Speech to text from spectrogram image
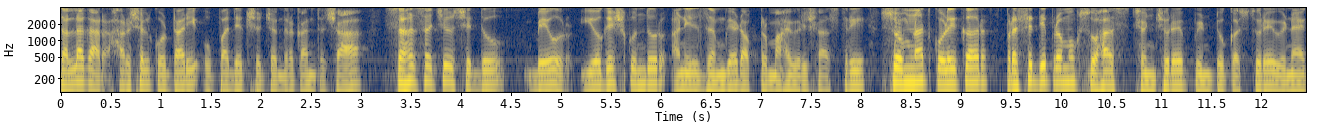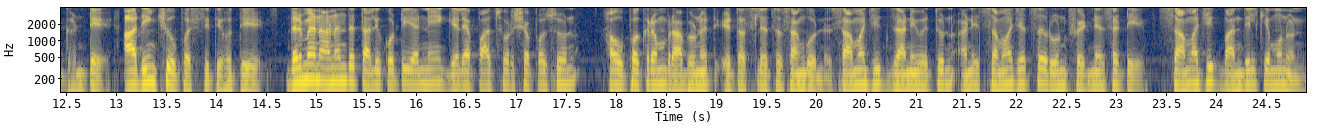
सल्लागार हर्षल कोटारी उपाध्यक्ष चंद्रकांत शहा सहसचिव सिद्धू बेऊर योगेश कुंदूर अनिल जमगे डॉक्टर महावीर शास्त्री सोमनाथ कोळेकर प्रसिद्धी प्रमुख सुहास छंचुरे पिंटू कस्तुरे विनायक घंटे आदींची उपस्थिती होती. दरम्यान आनंद तालिकोटी यांनी गेल्या पाच वर्षापासून हा उपक्रम राबवण्यात येत असल्याचं सांगून सामाजिक जाणीवेतून आणि समाजाचं ऋण फेडण्यासाठी सामाजिक बांधिलकी म्हणून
